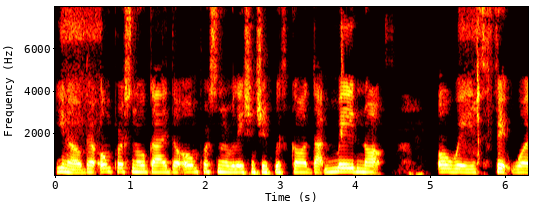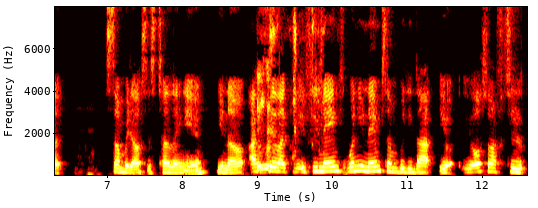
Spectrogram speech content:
you know their own personal guide their own personal relationship with god that may not always fit what somebody else is telling you you know i Mhm. feel like if you name when you name somebody that you you also have to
